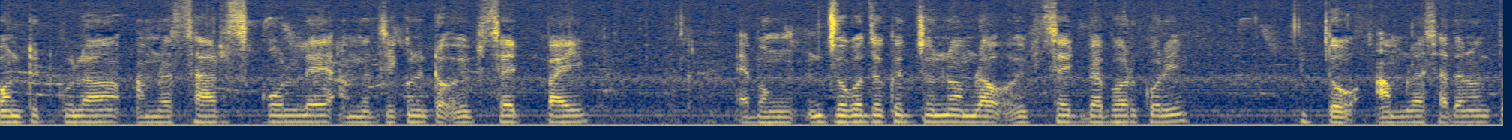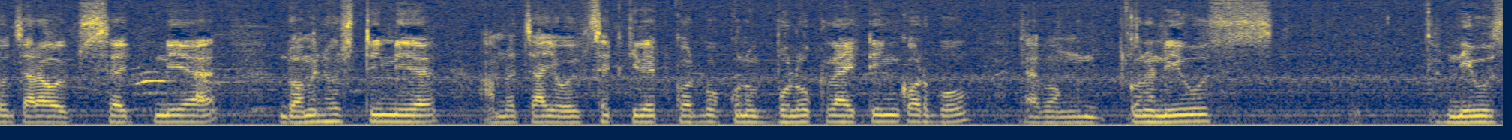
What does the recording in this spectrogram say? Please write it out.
কন্টেন্টগুলো আমরা সার্চ করলে আমরা যে কোনো একটা ওয়েবসাইট পাই। এবং যোগাযোগের জন্য আমরা ওয়েবসাইট ব্যবহার করি। তো আমরা সাধারণত যারা ওয়েবসাইট নিয়ে ডোমেন হোস্টিং নিয়ে আমরা চাই ওয়েবসাইট ক্রিয়েট করব, কোনো ব্লগ রাইটিং করব এবং কোনো নিউজ নিউজ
